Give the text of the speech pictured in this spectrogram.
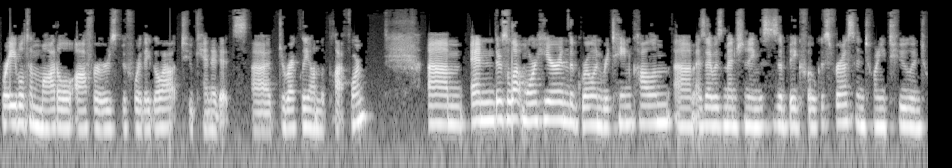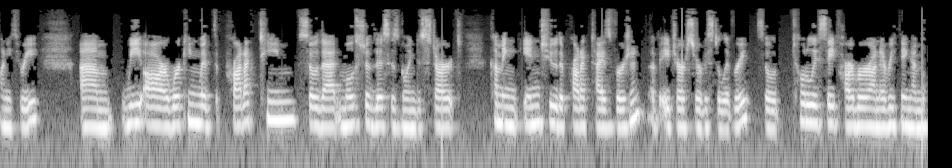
we're able to model offers before they go out to candidates uh, directly on the platform. Um, and there's a lot more here in the grow and retain column. Um, as I was mentioning, this is a big focus for us in 22 and 23. Um, we are working with the product team so that most of this is going to start coming into the productized version of HR service delivery. So totally safe harbor on everything I'm,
